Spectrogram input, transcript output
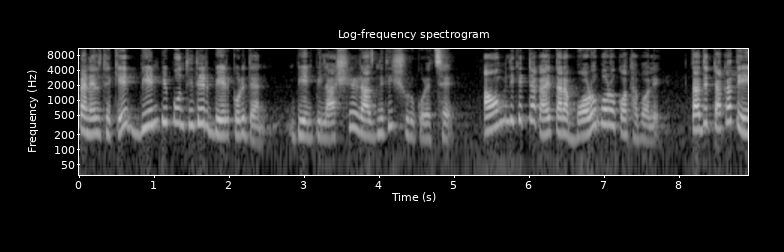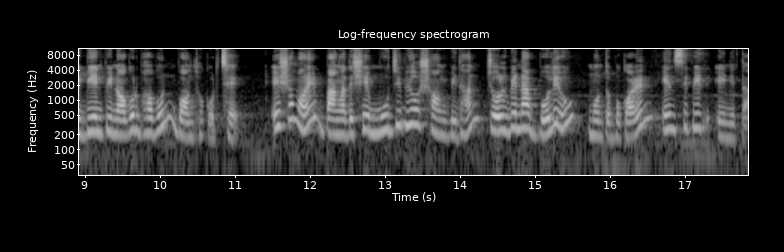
প্যানেল থেকে বিএনপি পন্থীদের বের করে দেন। বিএনপি লাশের রাজনীতি শুরু করেছে। আওয়ামী লীগের টাকায় তারা বড় বড় কথা বলে। তাদের টাকাতেই বিএনপি নগর ভবন বন্ধ করছে। এ সময় বাংলাদেশে মুজিবীয় সংবিধান চলবে না বলেও মন্তব্য করেন এনসিপির এই নেতা।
